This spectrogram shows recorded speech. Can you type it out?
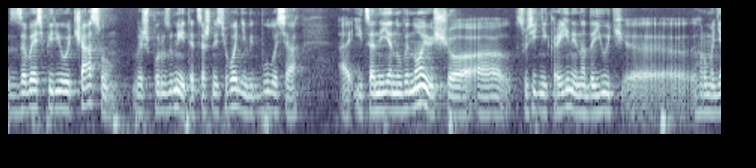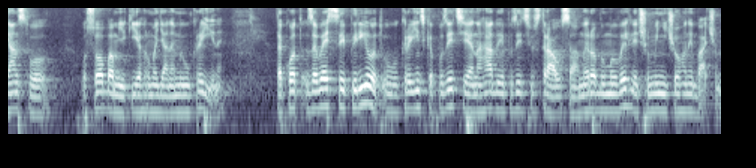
за весь період часу, ви ж порозумієте, це ж не сьогодні відбулося, е, і це не є новиною, що е, сусідні країни надають громадянство особам, які є громадянами України. Так от за весь цей період українська позиція нагадує позицію Страуса. Ми робимо вигляд, що ми нічого не бачимо.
